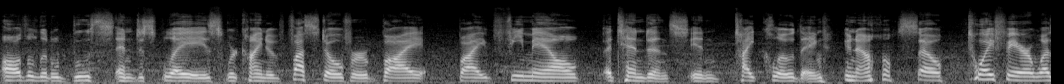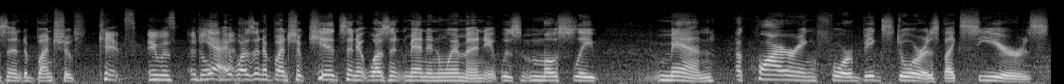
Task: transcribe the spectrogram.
All the little booths and displays were kind of fussed over by by female attendants in tight clothing, you know. So Toy Fair wasn't a bunch of kids. It was adult. yeah, men. it wasn't a bunch of kids and it wasn't men and women. It was mostly men acquiring for big stores like Sears.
